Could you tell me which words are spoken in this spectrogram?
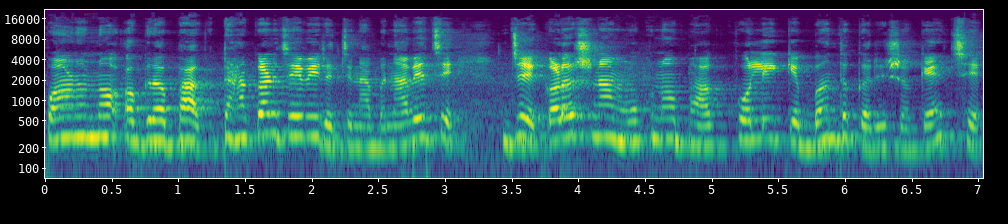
પર્ણનો અગ્રભાગ ઢાંકણ જેવી રચના બનાવે છે, જે કળશના મુખનો ભાગ ખોલી કે બંધ કરી શકે છે.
